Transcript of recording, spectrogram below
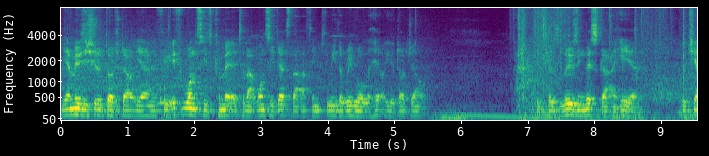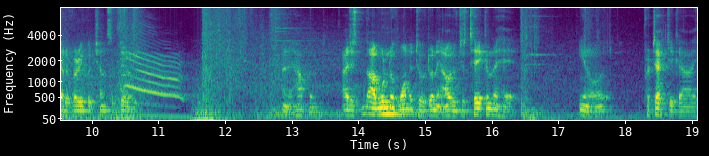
Yeah, maybe he should have dodged out. Yeah, if if once he's committed to that, once he gets that, I think you either re-roll the hit or you dodge out. Because losing this guy here, which he had a very good chance of doing, and it happened. I just I wouldn't have wanted to have done it. I would have just taken the hit, you know, protect your guy,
